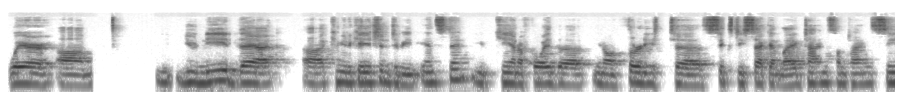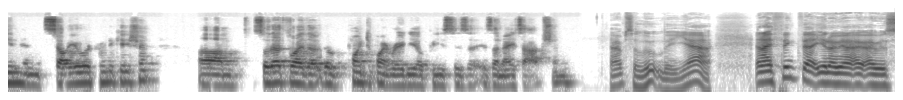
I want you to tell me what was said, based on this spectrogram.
where um, you need that uh, communication to be instant. You can't avoid the you know 30 to 60 second lag time sometimes seen in cellular communication. Um, so that's why the, point-to-point radio piece is a, is a nice option. Absolutely, yeah. And I think that, you know, I, I, was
